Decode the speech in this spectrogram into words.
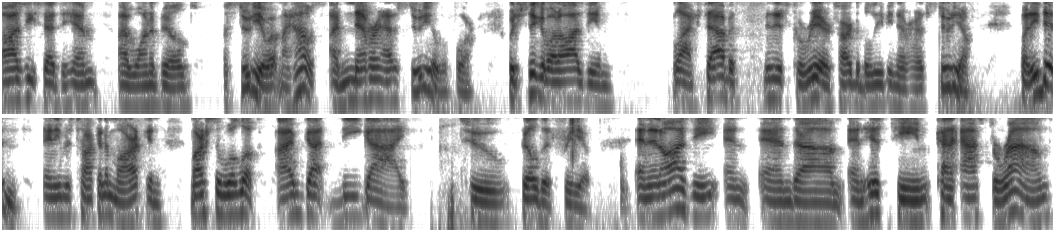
Ozzy said to him, "I want to build a studio at my house. I've never had a studio before." Which you think about Ozzy and Black Sabbath in his career, it's hard to believe he never had a studio, but he didn't. And he was talking to Mark, and Mark said, "Well, look, I've got the guy to build it for you." And then Ozzy and and um, and his team kind of asked around,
